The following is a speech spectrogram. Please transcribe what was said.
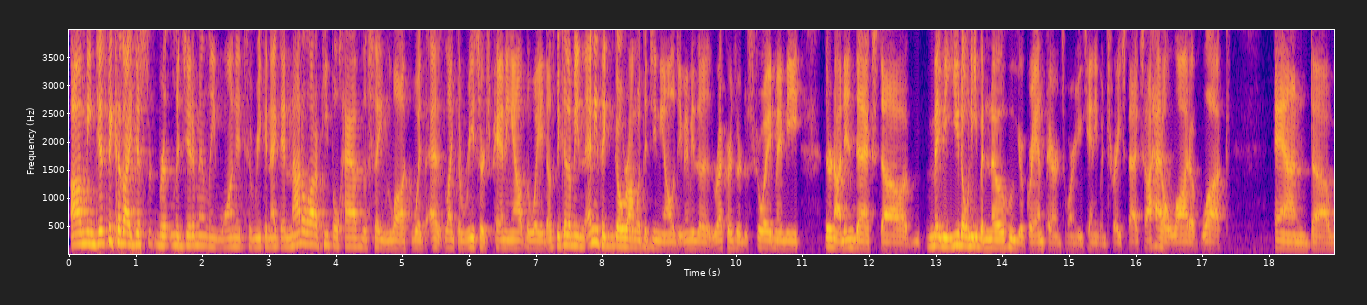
I mean, just because I just re- legitimately wanted to reconnect, and not a lot of people have the same luck with uh, like the research panning out the way it does. Because I mean, anything can go wrong with the genealogy. Maybe the records are destroyed. Maybe they're not indexed. Uh, maybe you don't even know who your grandparents were, and you can't even trace back. So I had a lot of luck, and uh,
